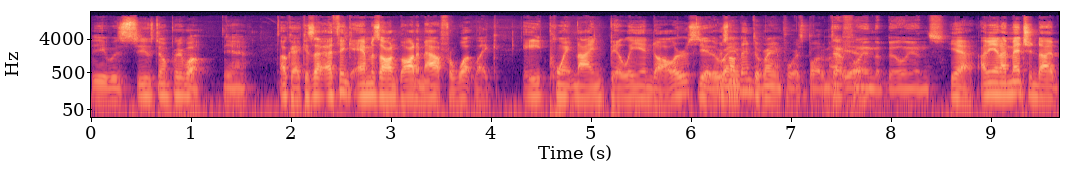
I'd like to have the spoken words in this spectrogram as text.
he was he was doing pretty well. Yeah. Okay, because I, I think Amazon bought him out for what, like eight point nine billion dollars Yeah. The or rain, something. the rainforest bought him Definitely out. in the billions. Yeah, I mean, I mentioned I,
